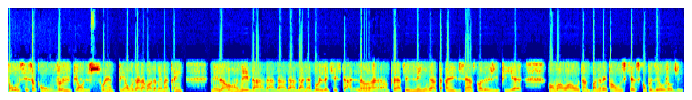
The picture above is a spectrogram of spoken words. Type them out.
faut, c'est ça qu'on veut, puis on le souhaite, puis on voudrait l'avoir demain matin. Mais là, on est dans, dans, dans, la boule de cristal. Là. Euh, on peut appeler une ligne ouverte 1 800 astrologie, puis euh, on va avoir autant de bonnes réponses que ce qu'on peut dire aujourd'hui.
